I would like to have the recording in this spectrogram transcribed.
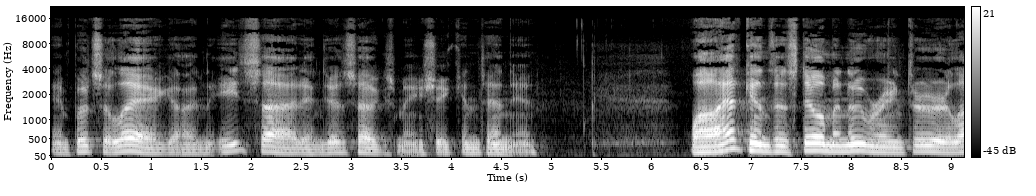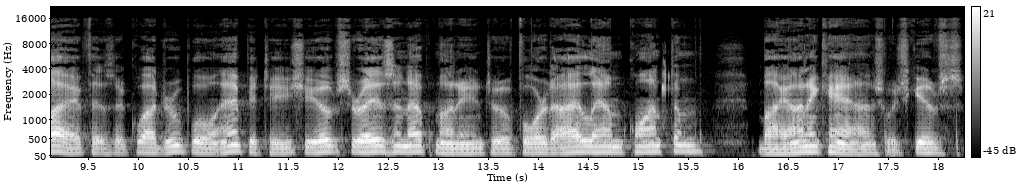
and puts a leg on each side and just hugs me, she continued. While Adkins is still maneuvering through her life as a quadruple amputee, she hopes to raise enough money to afford i-Limb Quantum bionic hands, which gives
